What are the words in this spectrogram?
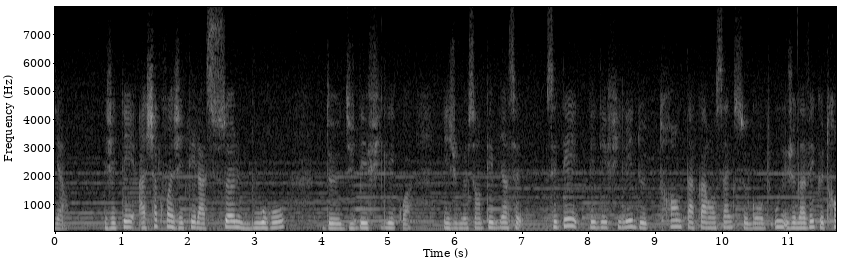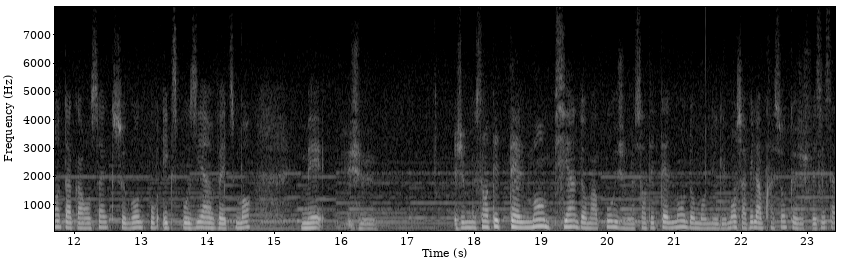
bien. J'étais, à chaque fois, j'étais la seule bourreau de, du défilé, quoi. Et je me sentais bien. C'était des défilés de 30 à 45 secondes où je n'avais que 30 à 45 secondes pour exposer un vêtement. Mais je, je me sentais tellement bien dans ma peau, je me sentais tellement dans mon élément. J'avais l'impression que je faisais ça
